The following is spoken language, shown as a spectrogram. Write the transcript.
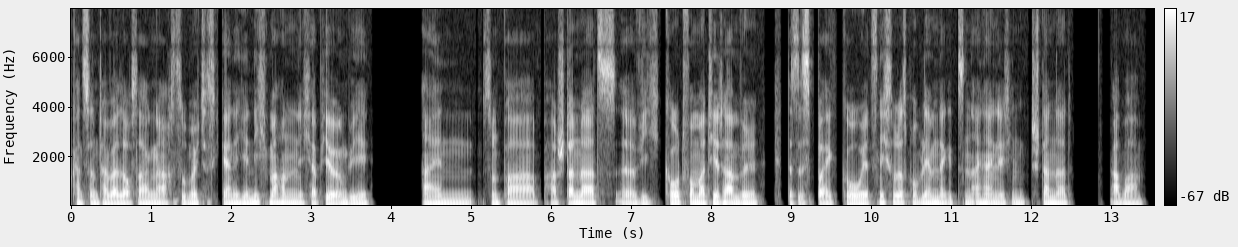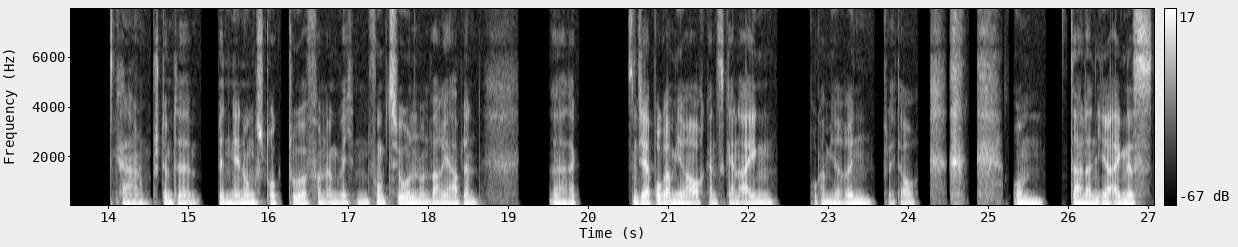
kannst dann teilweise auch sagen, ach, so möchtest du gerne hier nicht machen. Ich habe hier irgendwie ein, so ein paar, paar Standards, äh, wie ich Code formatiert haben will. Das ist bei Go jetzt nicht so das Problem. Da gibt es einen einheitlichen Standard. Aber, keine Ahnung, bestimmte Benennungsstruktur von irgendwelchen Funktionen und Variablen. Äh, da sind ja Programmierer auch ganz gern eigen, Programmiererinnen vielleicht auch, um da dann ihr eigenes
